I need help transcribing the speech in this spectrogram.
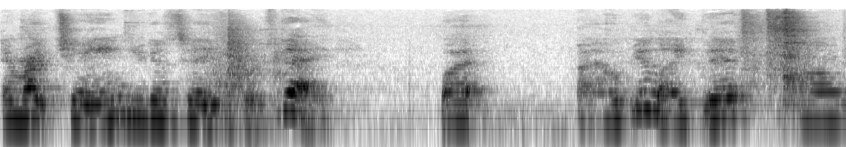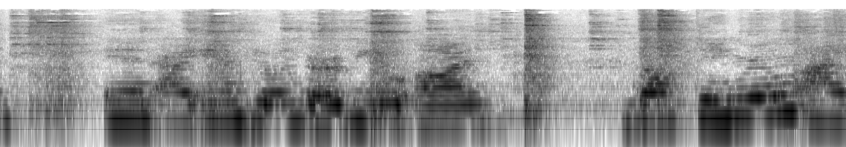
it might change because today's the first day. But I hope you liked it. Um, and I am doing the review on Melting Room. I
